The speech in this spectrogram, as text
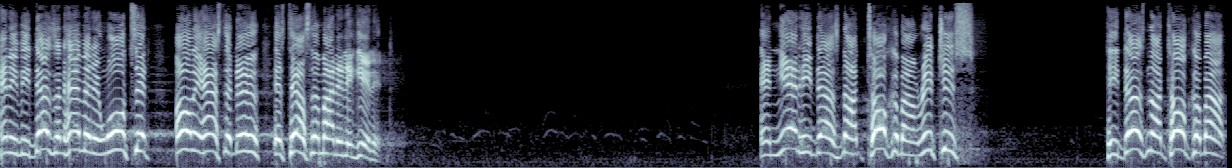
And if he doesn't have it and wants it, all he has to do is tell somebody to get it. And yet he does not talk about riches. He does not talk about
